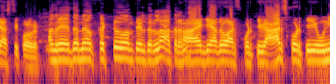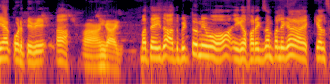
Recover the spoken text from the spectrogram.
ಜಾಸ್ತಿ ಕೊಡ್ತೀವಿ ಅಂದ್ರೆ ಅದನ್ನ ಕಟ್ಟು ಅಂತ ಹೇಳ್ತಾರಲ್ಲ ಆತರ ಹಾಗೆ ಆದ್ರೂ ಆಡ್ಸ್ಕೊಡ್ತೀವಿ ಆಡ್ಸ್ಕೊಡ್ತೀವಿ ಉಣಿಯಾಕ್ ಕೊಡ್ತೀವಿ. ಹಂಗಾಗಿ. ಮತ್ತೆ ಇದು ಅದು ಬಿಟ್ಟು ನೀವು ಈಗ ಫಾರ್ ಎಕ್ಸಾಂಪಲ್ ಈಗ ಕೆಲಸ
